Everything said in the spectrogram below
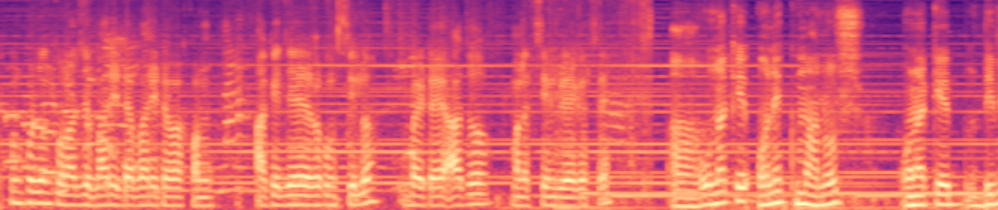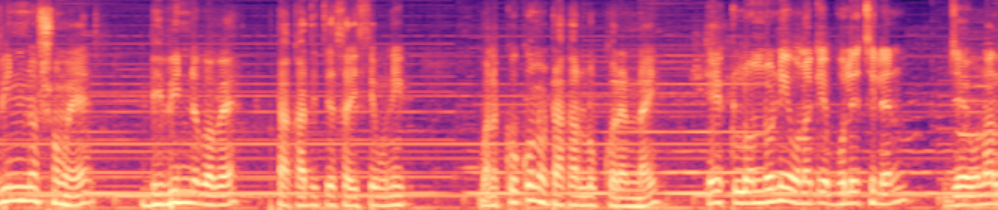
এখন পর্যন্ত ওনার যে বাড়িটা বাড়িটা এখন আগে যে এরকম ছিল বাড়িটা আজও মানে সেম রয়ে গেছে। ওনাকে অনেক মানুষ ওনাকে বিভিন্ন সময়ে বিভিন্নভাবে টাকা দিতে চাইছে। উনি মানে কখনো টাকার লোভ করেন নাই। এক লন্ডনই ওনাকে বলেছিলেন যে ওনার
